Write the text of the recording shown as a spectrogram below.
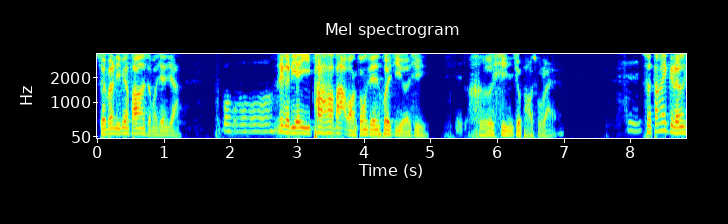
水盆里面发生什么现象？我我我我，那个涟漪啪啪啪往中间汇聚而去，是核心就跑出来了。是，所以当一个人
